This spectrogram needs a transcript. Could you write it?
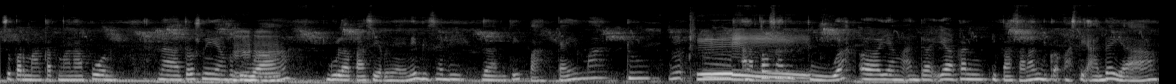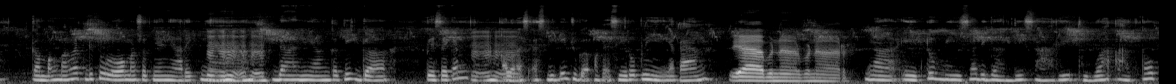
supermarket mana pun. Nah, terus nih yang kedua, gula pasirnya ini bisa diganti pakai madu. Oke. Atau sari buah eh, yang ada ya kan di pasaran juga pasti ada ya. Gampang banget gitu loh maksudnya nyariknya. Dan yang ketiga, biasanya kan kalau SS gitu juga pakai sirup nih ya kan. Ya, benar-benar. Nah, itu bisa diganti sari buah atau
